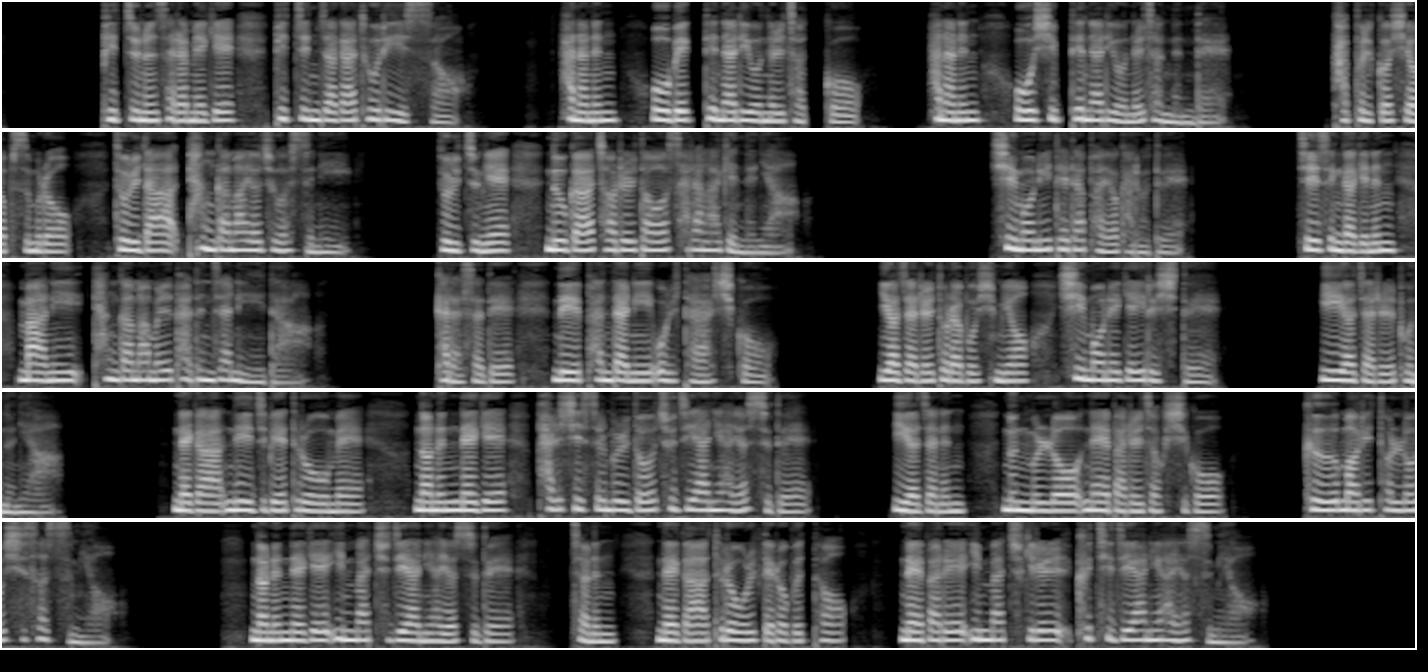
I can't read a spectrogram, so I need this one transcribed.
빚 주는 사람에게 빚진 자가 둘이 있어 하나는 오백 데나리온을 졌고 하나는 오십 데나리온을 졌는데 갚을 것이 없으므로 둘 다 탕감하여 주었으니 둘 중에 누가 저를 더 사랑하겠느냐? 시몬이 대답하여 가로되 제 생각에는 많이 탕감함을 받은 자니이다. 가라사대 내 판단이 옳다 하시고 여자를 돌아보시며 시몬에게 이르시되 이 여자를 보느냐 내가 네 집에 들어오매 너는 내게 발 씻을 물도 주지 아니하였으되. 이 여자는 눈물로 내 발을 적시고 그 머리털로 씻었으며. 너는 내게 입 맞추지 아니하였으되 저는 내가 들어올 때로부터 내 발에 입 맞추기를 그치지 아니하였으며.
